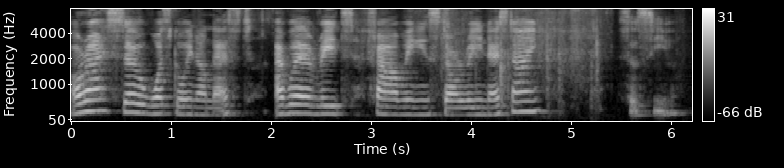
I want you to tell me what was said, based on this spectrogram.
Alright, so what's going on next? I will read following story next time. So see you.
